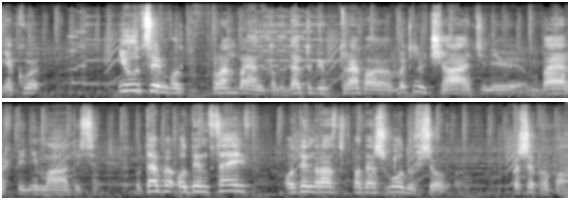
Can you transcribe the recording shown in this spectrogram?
яку. І оцим от фрагментом, де тобі треба виключати, і вверх підніматися. У тебе один сейф, один раз впадеш в воду, все, пиши пропало.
